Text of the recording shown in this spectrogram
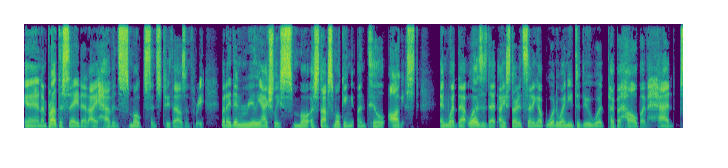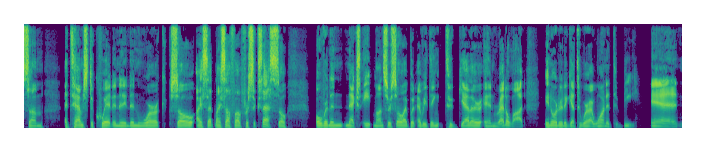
and I'm proud to say that I haven't smoked since 2003. But I didn't really actually smoke uh, stop smoking until August. And what that was is that I started setting up what do I need to do, what type of help. I've had some attempts to quit and it didn't work. So I set myself up for success. So over the next eight months or so, I put everything together and read a lot in order to get to where I wanted to be. And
